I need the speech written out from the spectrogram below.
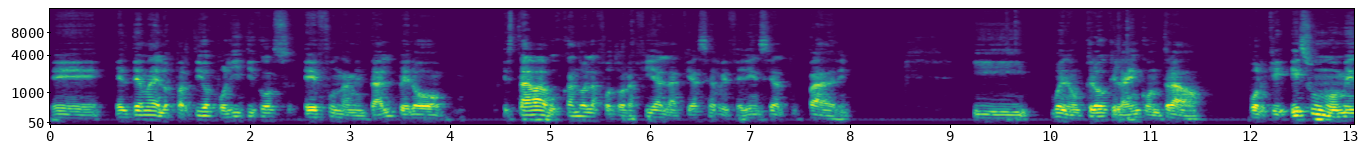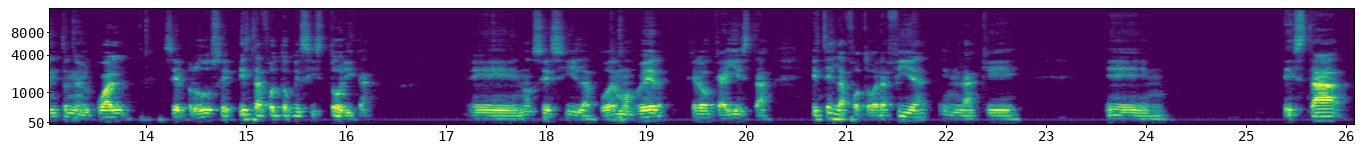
Eh, el tema de los partidos políticos es fundamental, pero estaba buscando la fotografía a la que hace referencia a tu padre y bueno, creo que la he encontrado porque es un momento en el cual se produce esta foto que es histórica. Eh, no sé si la podemos ver, creo que ahí está. Esta es la fotografía en la que eh, está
